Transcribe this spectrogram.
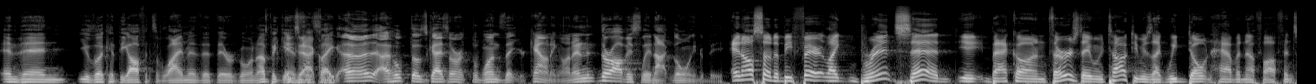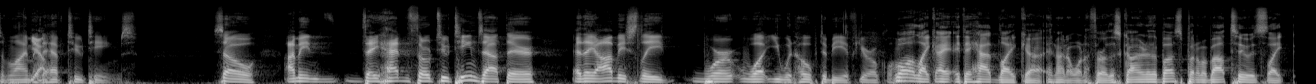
and then you look at the offensive linemen that they were going up against. Exactly. It's like uh, I hope those guys aren't the ones that you're counting on, and they're obviously not going to be. And also, to be fair, like Brent said back on Thursday when we talked to him, he was like, "We don't have enough offensive linemen Yeah. to have two teams." So, I mean, they had to throw two teams out there, and they obviously weren't what you would hope to be if you're Oklahoma. Well, like I, they had like, uh, and I don't want to throw this guy under the bus, but I'm about to. It's like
